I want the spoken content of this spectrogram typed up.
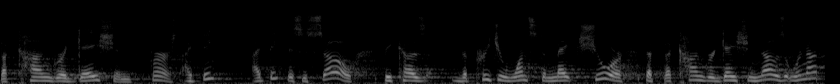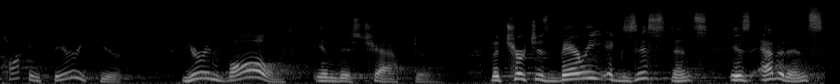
the congregation first. I think, I think this is so because the preacher wants to make sure that the congregation knows that we're not talking theory here. You're involved in this chapter. The church's very existence is evidence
